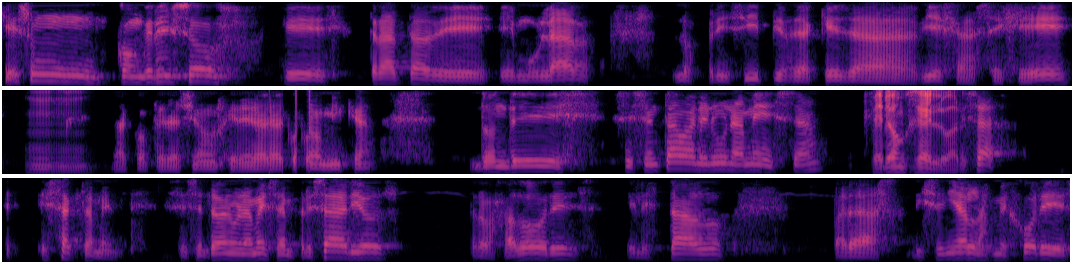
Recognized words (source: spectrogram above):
que es un congreso que trata de emular los principios de aquella vieja CGE, la Confederación General Económica, donde se sentaban en una mesa. Perón Helvar. exactamente. Se sentaban en una mesa empresarios, trabajadores, el Estado, para diseñar las mejores,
